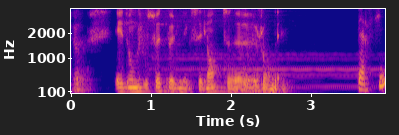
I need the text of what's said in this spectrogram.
Et donc, je vous souhaite une excellente euh, journée. Merci.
